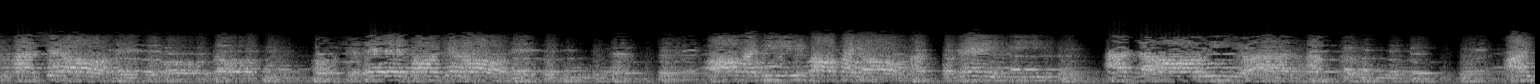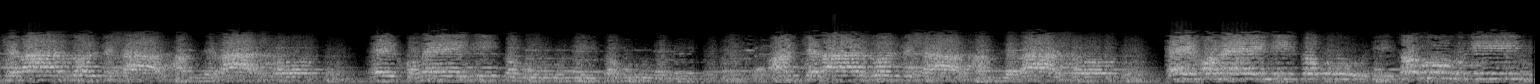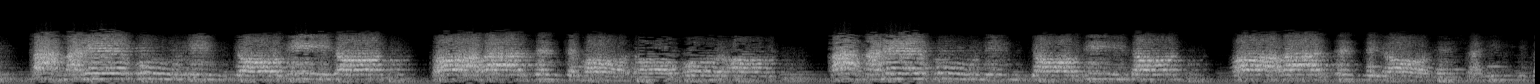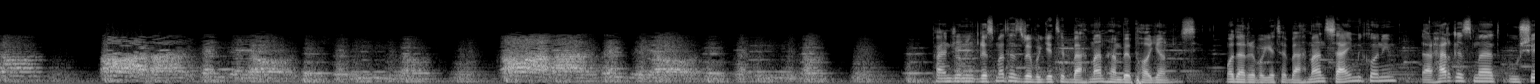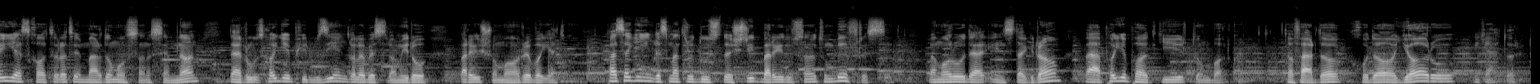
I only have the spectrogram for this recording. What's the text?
Hashem. پنجمین قسمت از روایت بهمن هم به پایان رسید. ما در روایت بهمن سعی می کنیم در هر قسمت گوشه ای از خاطرات مردم استان سمنان در روزهای پیروزی انقلاب اسلامی رو برای شما روایت کنیم. پس اگه این قسمت رو دوست داشتید برای دوستانتون بفرستید و ما رو در اینستاگرام و اپای پادگیر دنبال کنید. تا فردا خدا یار و نگهدارتون.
